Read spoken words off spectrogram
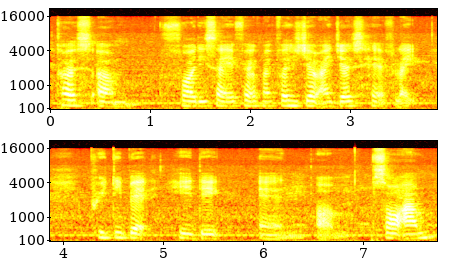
because um, for the side effect of my first jab I just have like pretty bad headache and um, sore arm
